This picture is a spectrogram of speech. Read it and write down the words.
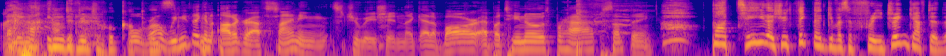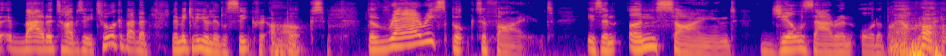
I need individual Well, copies. Rob, we need like an autograph signing situation, like at a bar, at Bottino's, perhaps something. Bottinos, you'd think they'd give us a free drink after the amount of times we talk about them. Let me give you a little secret on uh-huh. books. The rarest book to find is an unsigned Jill Zarin autobiography.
